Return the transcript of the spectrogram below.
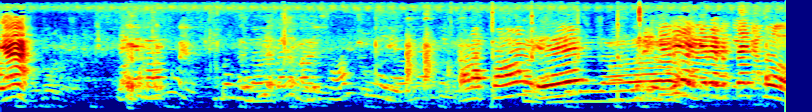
Ya. Harapan eh. Beri kiri kiri betek tuh.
